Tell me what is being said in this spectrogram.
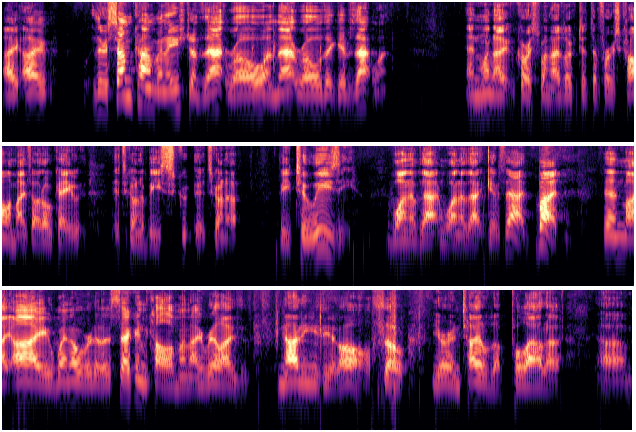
I, I there's some combination of that row and that row that gives that one. And when I, of course, when I looked at the first column, I thought, okay, it's going to be it's going to be too easy. One of that and one of that gives that. But then my eye went over to the second column, and I realized it's not easy at all. So you're entitled to pull out a, um,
